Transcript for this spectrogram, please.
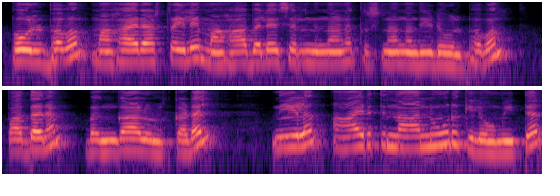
അപ്പോൾ ഉത്ഭവം മഹാരാഷ്ട്രയിലെ മഹാബലേശ്വരിൽ നിന്നാണ് കൃഷ്ണ നദിയുടെ ഉത്ഭവം. പതനം ബംഗാൾ ഉൾക്കടൽ നീളം ആയിരത്തി നാനൂറ് കിലോമീറ്റർ.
